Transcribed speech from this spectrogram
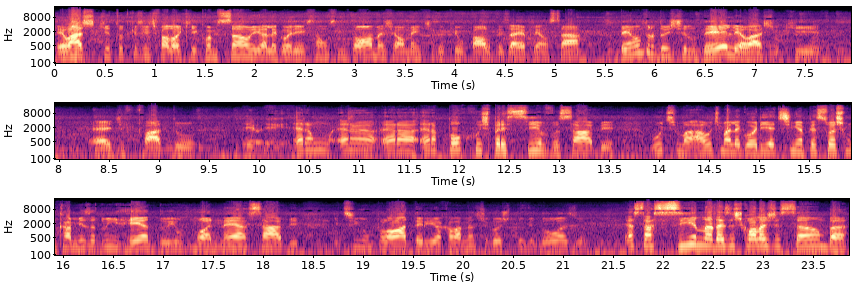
Eu acho que tudo que a gente falou aqui, comissão e alegoria, são sintomas realmente do que o Paulo precisa repensar. Dentro do estilo dele, eu acho que é, de fato era, um, era, era, era pouco expressivo, sabe? Última, a última alegoria tinha pessoas com camisa do enredo e o boné, sabe? E tinha um plotter e acabamento de gosto duvidoso. Essa sina das escolas de samba,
